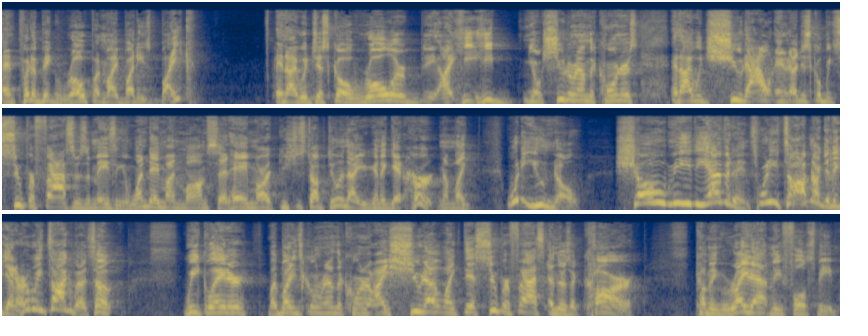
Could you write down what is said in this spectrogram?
and put a big rope on my buddy's bike and I would just go roller. I, he he'd you know shoot around the corners, and I would shoot out, and I just go be super fast. It was amazing. And one day my mom said, "Hey, Mark, you should stop doing that. You're going to get hurt." And I'm like, "What do you know? Show me the evidence. What are you talking? I'm not going to get hurt. What are you talking about?" So, week later, my buddy's going around the corner. I shoot out like this, super fast, and there's a car coming right at me full speed.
